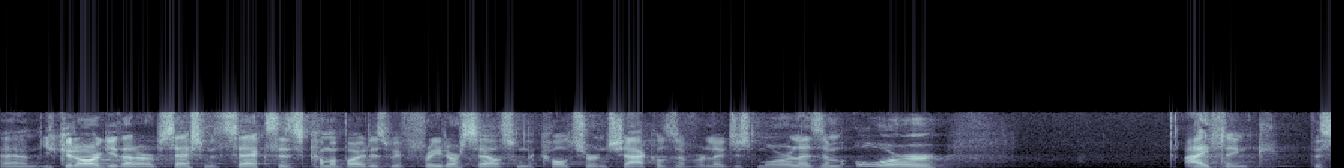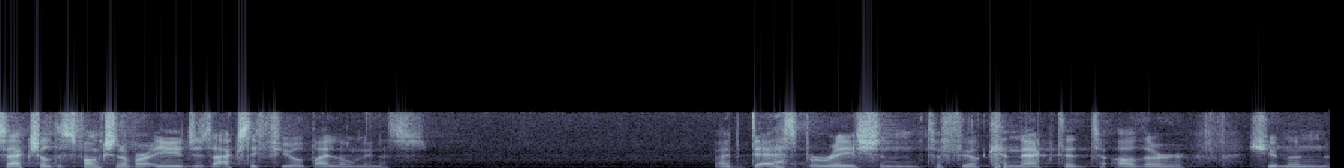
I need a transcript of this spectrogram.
um, you could argue that our obsession with sex has come about as we've freed ourselves from the culture and shackles of religious moralism, or I think the sexual dysfunction of our age is actually fueled by loneliness. A desperation to feel connected to other human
